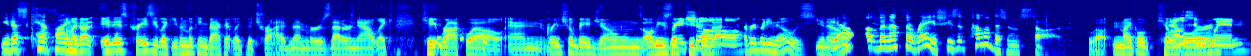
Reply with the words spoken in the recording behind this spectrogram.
you just can't find. Oh my god, it is crazy. Like even looking back at like the tribe members that are now like Kate Rockwell and Rachel Bay Jones, all these like people that everybody knows, you know. Yeah, oh, Vanessa Ray, she's a television star. Well, Michael Allison Kilgore. Guinn.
